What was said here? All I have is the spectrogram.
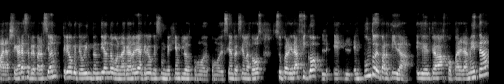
para llegar a esa preparación, creo que te voy entendiendo con la carrera, creo que es un ejemplo, como, como decían recién las dos, súper gráfico. El, punto de partida y el trabajo para la meta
